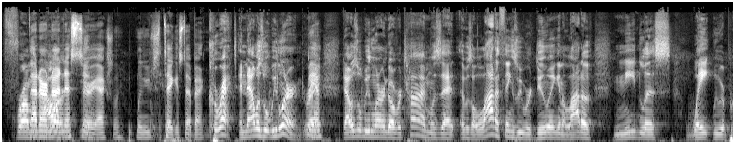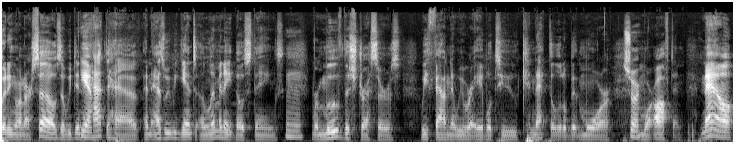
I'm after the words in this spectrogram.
from that are our- not necessary Yeah. actually when you just take a step back. Correct. And that was what we learned, right? Yeah. That was what we learned over time was that there was a lot of things we were doing and a lot of needless weight we were putting on ourselves that we didn't. Mm-hmm. have to have. And as we began to eliminate those things, remove the stressors, we found that we were able to connect a little bit more Sure. more often. Now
